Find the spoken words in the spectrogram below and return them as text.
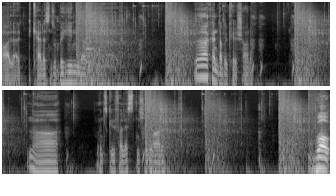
Oh, Alter, die Kerle sind so behindert. Ja, kein Double Kill, schade. Na, mein Skill verlässt mich hier gerade. Wow.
